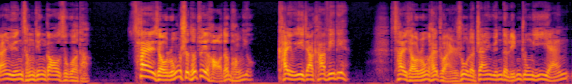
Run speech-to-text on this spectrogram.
詹云曾经告诉过他，蔡小荣是他最好的朋友，开有一家咖啡店。蔡小荣还转述了詹云的临终遗言：“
